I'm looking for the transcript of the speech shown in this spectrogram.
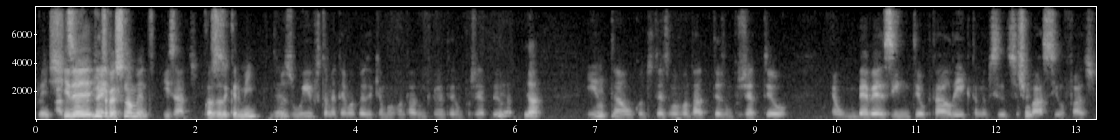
preenchida ser tem. internacionalmente. Exato. Por causa da Carminho. Mas o Ivo também tem uma coisa que é uma vontade muito grande de ter um projeto dele. Yeah. Yeah. E então, quando tu tens uma vontade de ter um projeto teu, é um bebezinho teu que está ali que também precisa do seu Sim. espaço e ele faz.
